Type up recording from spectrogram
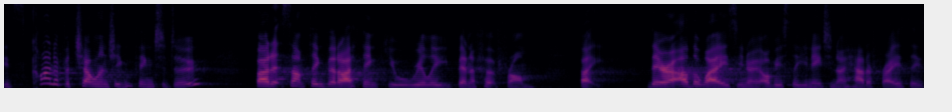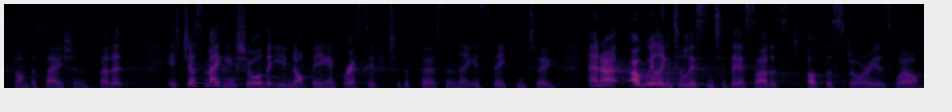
it's kind of a challenging thing to do but it's something that I think you'll really benefit from. But there are other ways, you know, obviously you need to know how to phrase these conversations, but it's, it's just making sure that you're not being aggressive to the person that you're speaking to and are, are willing to listen to their side of, of the story as well.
